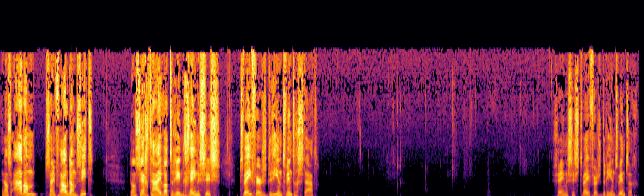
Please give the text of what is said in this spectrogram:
En als Adam zijn vrouw dan ziet, dan zegt hij wat er in Genesis 2, vers 23 staat. Genesis 2, vers 23.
